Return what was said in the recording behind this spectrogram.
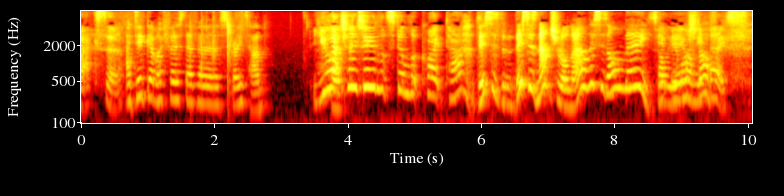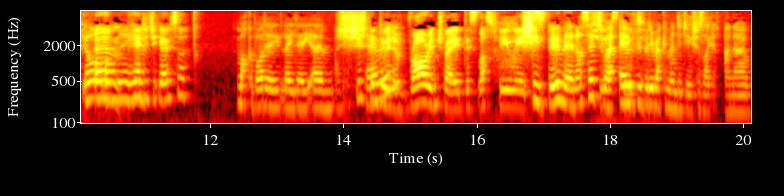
waxer? I did get my first ever spray tan. You actually do still look quite tan. This is the this is natural now. This is all me. It's all It- you it on washed your off. face. Um, me, yeah. Who did you go to? Mocha body lady. Um, She's Sherry? been doing a roaring trade this last few weeks. She's booming. I said to her, She's good. everybody recommended you. She was like, I know.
